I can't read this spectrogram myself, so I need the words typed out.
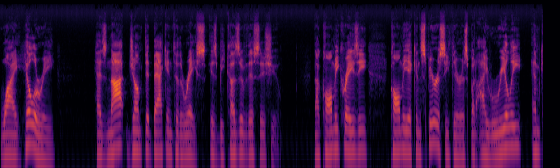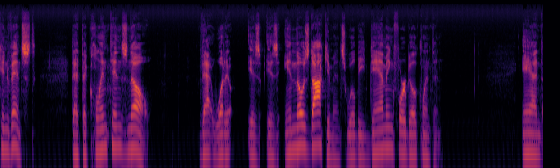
why Hillary has not jumped it back into the race is because of this issue. Now, call me crazy, call me a conspiracy theorist, but I really am convinced that the Clintons know that what is is in those documents will be damning for Bill Clinton. And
